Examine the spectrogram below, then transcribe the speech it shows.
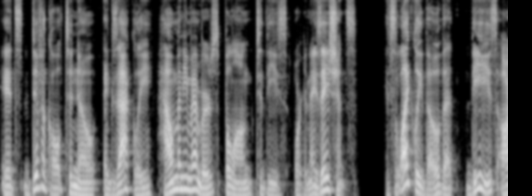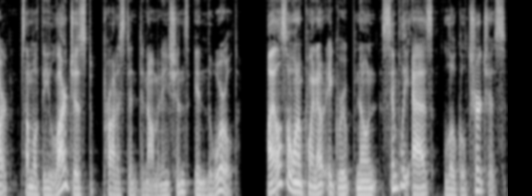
it's difficult to know exactly how many members belong to these organizations. It's likely, though, that these are some of the largest Protestant denominations in the world. I also want to point out a group known simply as local churches,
